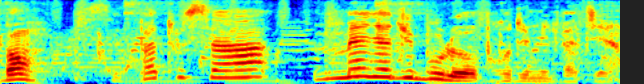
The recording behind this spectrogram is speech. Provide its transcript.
Bon, c'est pas tout ça, mais il y a du boulot pour 2021.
